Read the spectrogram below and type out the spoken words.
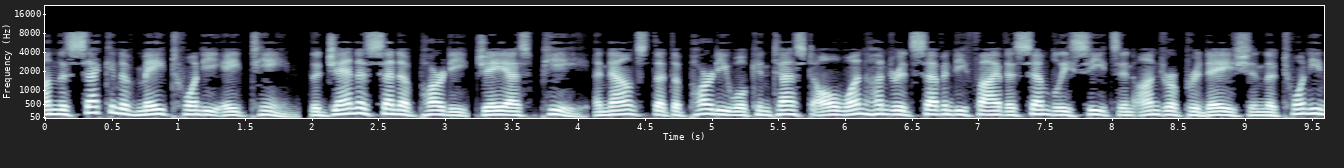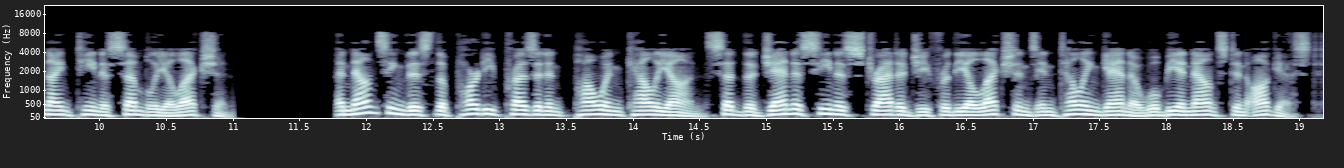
On 2 May 2018, the Jana Sena Party JSP announced that the party will contest all 175 assembly seats in Andhra Pradesh in the 2019 assembly election. Announcing this the party president Pawan Kalyan said the Jana Sena's strategy for the elections in Telangana will be announced in August.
